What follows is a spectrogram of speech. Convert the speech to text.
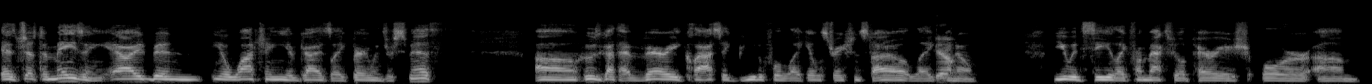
it's just amazing. I'd been, you know, watching you know guys like Barry Windsor Smith, uh, who's got that very classic, beautiful like illustration style, like yeah. you know, you would see like from Maxfield Parrish or um,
